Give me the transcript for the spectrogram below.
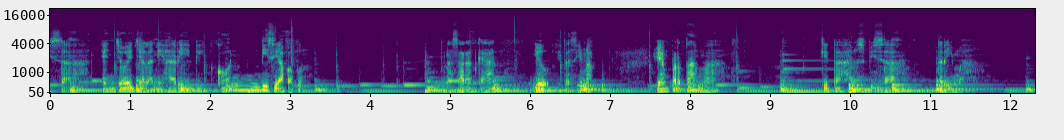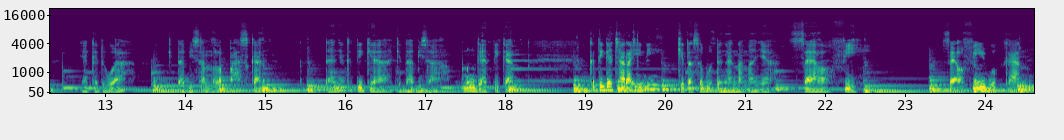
bisa enjoy jalani hari di kondisi apa pun. Penasaran kan? Yuk kita simak. Yang pertama, kita harus bisa terima. Yang kedua, kita bisa melepaskan. Dan yang ketiga, kita bisa menggantikan. Ketiga cara ini kita sebut dengan namanya selfie selfie bukan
